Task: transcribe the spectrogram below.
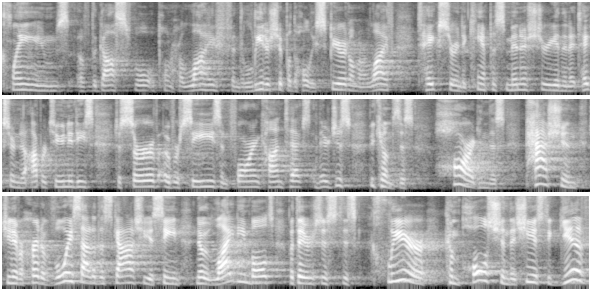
claims of the gospel upon her life and the leadership of the Holy Spirit on her life takes her into campus ministry and then it takes her into opportunities to serve overseas in foreign contexts. And there just becomes this heart and this passion. She never heard a voice out of the sky. She has seen no lightning bolts, but there's just this clear compulsion that she is to give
